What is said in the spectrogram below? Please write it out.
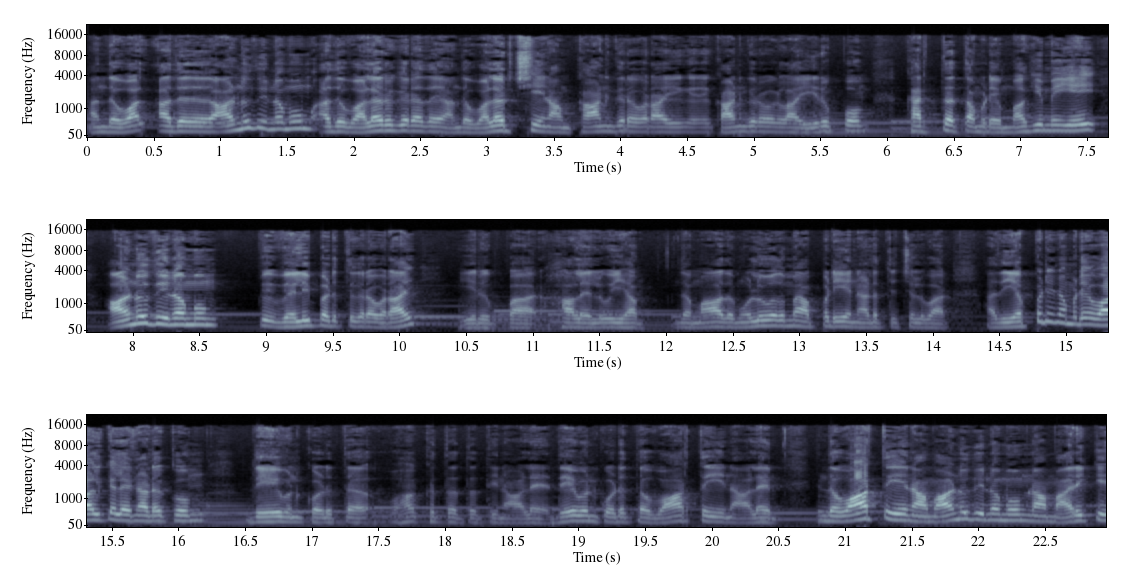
அந்த வல் அது அனுதினமும் அது வளர்கிறத அந்த வளர்ச்சியை நாம் காண்கிறவராய் காண்கிறவர்களாய் இருப்போம். கர்த்தர் தம்முடைய மகிமையை அனுதினமும் வெளிப்படுத்துகிறவராய் இருப்பார். ஹாலலூயா இந்த மாதம் முழுவதுமே அப்படியே நடத்தி செல்வார். அது எப்படி நம்முடைய வாழ்க்கையில நடக்கும்? தேவன் கொடுத்த வாக்குத்தத்தத்தினாலே தேவன் கொடுத்த வார்த்தையினாலே. இந்த வார்த்தையை நாம் அனுதினமும் நாம் அறிக்கை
